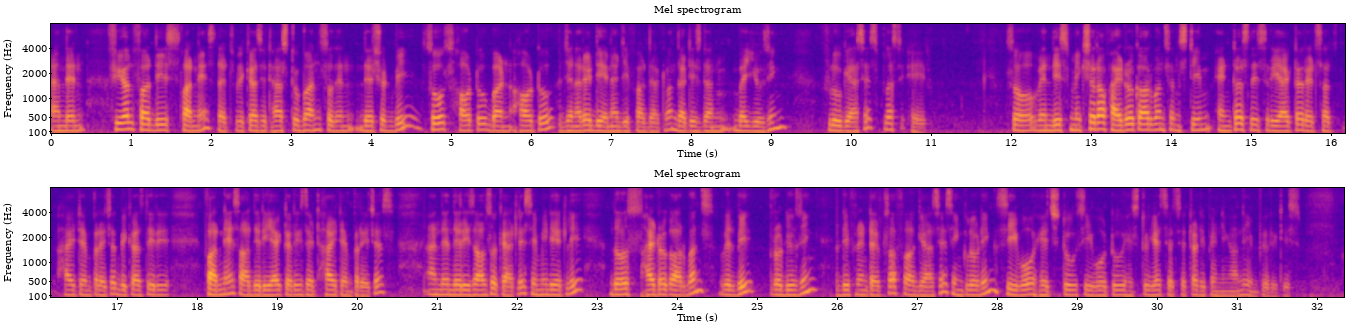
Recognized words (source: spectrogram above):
and then fuel for this furnace that is because it has to burn. So, then there should be source how to burn how to generate the energy for that one that is done by using flue gases plus air. So, when this mixture of hydrocarbons and steam enters this reactor at such high temperature because the furnace or the reactor is at high temperatures and then there is also catalyst immediately those hydrocarbons will be producing different types of uh, gases including CO, H2, CO2, H2S etc. depending on the impurities.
